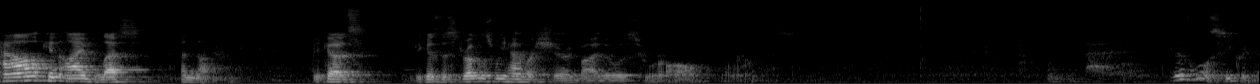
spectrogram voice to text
how can I bless another? Because, because the struggles we have are shared by those who are all around us. There's a little secret here.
